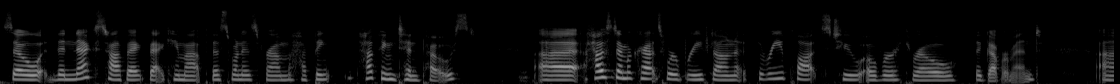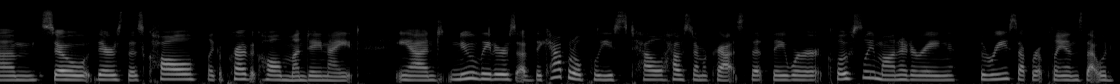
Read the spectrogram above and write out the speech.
So the next topic that came up, this one is from Huffing- Huffington Post. Uh, House Democrats were briefed on three plots to overthrow the government. Um, so there's this call, like a private call Monday night, and new leaders of the Capitol Police tell House Democrats that they were closely monitoring three separate plans that would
